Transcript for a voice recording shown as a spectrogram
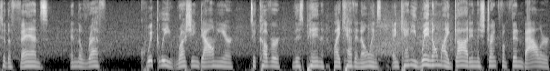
to the fans, and the ref quickly rushing down here to cover this pin by Kevin Owens. And can he win? Oh my god, in the strength from Finn Balor.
